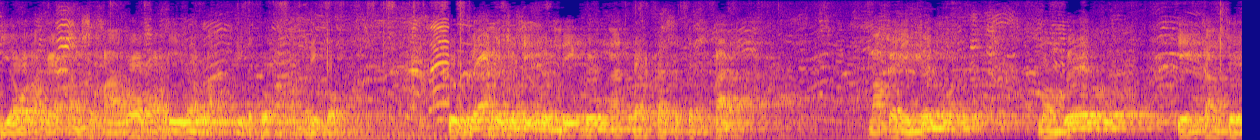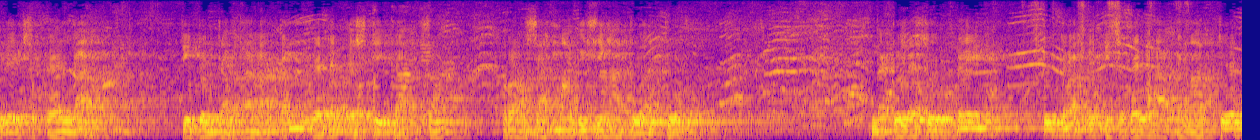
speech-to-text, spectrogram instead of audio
ya orang yang separuh kapira lah ditebokakan mereka. Juga khususipun lingkungan warga setempat. Maka itu monggo ingkang dereng sekolah dipun daftaraken SD Gansah rasah mawi sing adu-adu nek kula survei putrane di sekolah akan aduh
